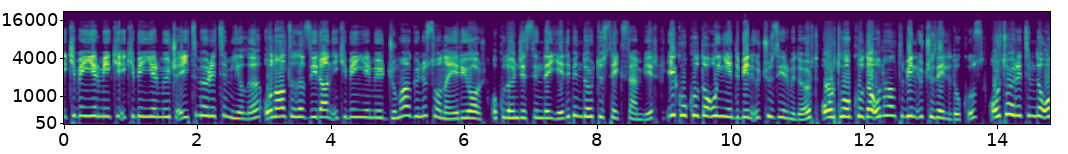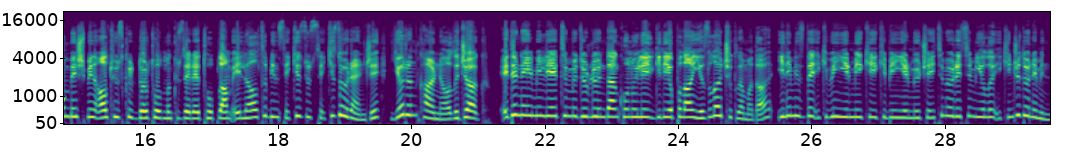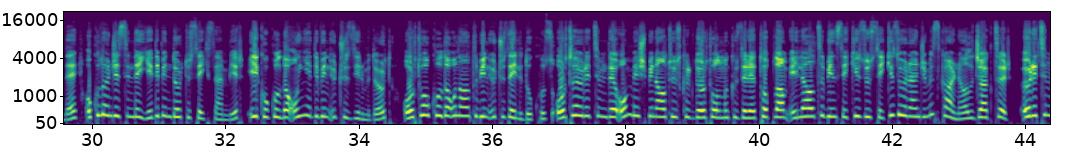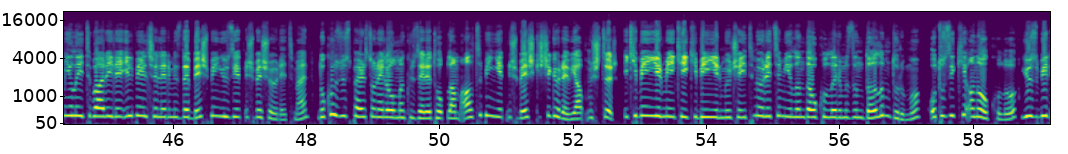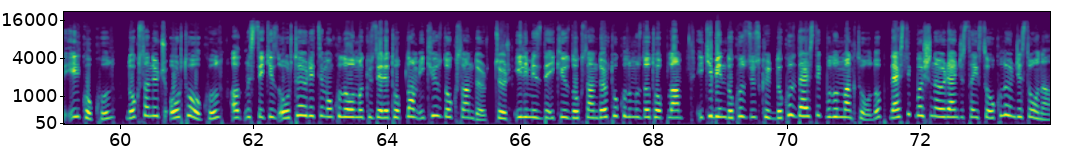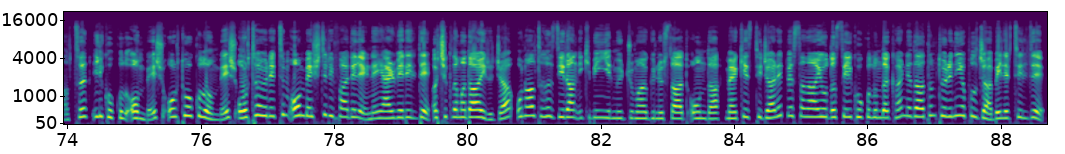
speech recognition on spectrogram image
2022-2023 eğitim öğretim yılı 16 Haziran 2023 Cuma günü sona eriyor. Okul öncesinde 7481, ilkokulda 17324, ortaokulda 16359, orta öğretimde 15644 olmak üzere toplam 56808 öğrenci yarın karne alacak. Edirne İl Milli Eğitim Müdürlüğü'nden konuyla ilgili yapılan yazılı açıklamada ilimizde 2022-2023 eğitim öğretim yılı ikinci döneminde okul öncesinde 7481, ilkokulda 17324, ortaokulda 16359, orta öğretimde 15644 olmak üzere toplam 56808 öğrencimiz karne alacaktır. Öğretim yılı itibariyle il ve ilçelerimizde 5175 öğretmen, 900 personel olmak üzere toplam 6075 kişi görev yapmıştır. 2022-2023 eğitim öğretim yılında okullarımızın dağılım durumu 32 anaokulu, 101 ilkokul, 93 ortaokul, 68 orta öğretim okulu olmak üzere toplam 294'tür. İlimizde 294 okulumuzda toplam 2949 derslik bulunmakta olup derslik başına öğrenci sayısı okul öncesi 16, ilkokul 15, ortaokul 15, orta öğretim 15'tir ifadelerine yer verildi. Açıklamada ayrıca 16 Haziran 2023 Cuma günü saat 10'da Merkez Ticaret ve Sanayi Odası İlkokulu'nda karne dağıtım töreni yapılacağı belirtildi.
